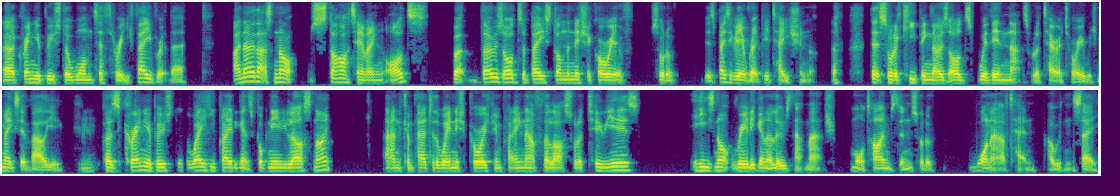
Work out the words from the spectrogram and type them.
Uh, Carreño Busta one to three favorite there. I know that's not starting odds, but those odds are based on the Nishikori of sort of it's basically a reputation that's sort of keeping those odds within that sort of territory, which makes it value. Mm. Because Carreño Busta, the way he played against Fognini last night, and compared to the way Nishikori's been playing now for the last sort of two years, he's not really going to lose that match more times than sort of one out of ten. I wouldn't say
